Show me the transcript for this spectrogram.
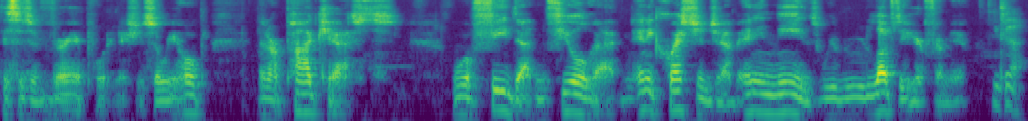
this is a very important issue. So we hope that our podcasts will feed that and fuel that. And any questions you have, any needs, we would love to hear from you. You bet.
